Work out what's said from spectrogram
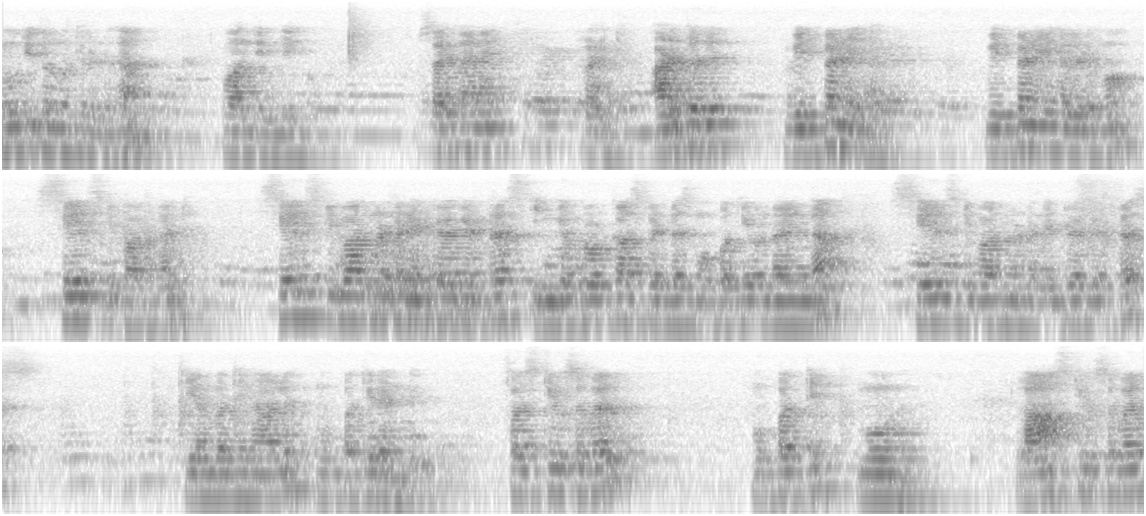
நூற்றி தொண்ணூற்றி ரெண்டு தான். வந்திந்தி சரிதானே ரைட் அடுத்தது விற்பனைகள். விற்பனைகள் எடுக்கும் sales department sales department network address இங்கே ப்ராட்காஸ்ட் அட்ரஸ் முப்பத்தி ஒன்றாயிருந்தா சேல்ஸ் டிபார்ட்மெண்ட் நெட்வொர்க் அட்ரஸ் எண்பத்தி நாலு முப்பத்தி ரெண்டு. ஃபர்ஸ்ட் யூசபிள் முப்பத்தி மூணு. லாஸ்ட் யூசபிள்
